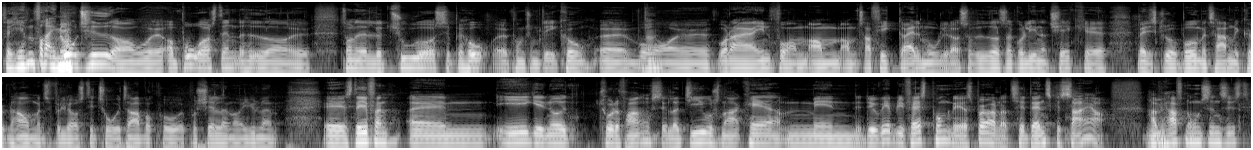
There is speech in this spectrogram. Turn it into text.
tage hjemmefra i Nu. god tid, og, øh, og brug også den, der hedder øh, sådan noget letourcph.dk, øh, hvor, øh, hvor der er info om, om, om trafik og alt muligt og så videre. Så gå lige ind og tjek, øh, hvad de skriver, både med etappen i København, men selvfølgelig også de to etapper på, på Sjælland og Jylland. Øh, Stefan, øh, ikke noget Tour de France eller Giro-snak her, men det er jo ved at blive fast punkt, at jeg spørger dig til danske sejre. Har vi haft nogen siden sidst?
